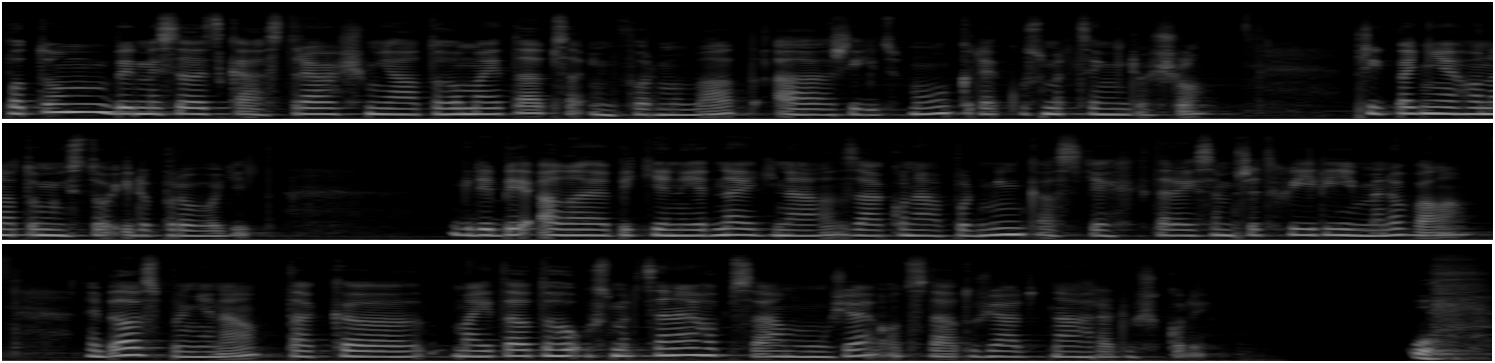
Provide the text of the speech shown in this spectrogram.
Potom by myslická stráž měla toho majitele psa informovat a říct mu, kde k usmrcení došlo. Případně ho na to místo i doprovodit. Kdyby ale byt jen jedna jediná zákonná podmínka z těch, které jsem před chvílí jmenovala, nebyla splněna, tak eh, majitel toho usmrceného psa může od státu žádat náhradu škody. Uf,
